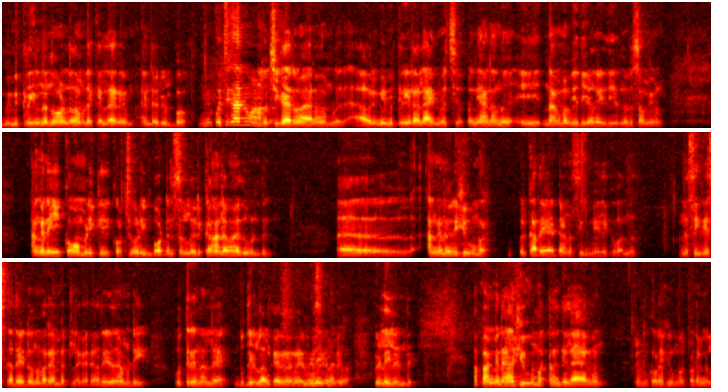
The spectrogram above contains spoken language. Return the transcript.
മിമിക്രിയിൽ നിന്നുമാണല്ലോ നമ്മളൊക്കെ എല്ലാവരും അതിന്റെ ഒരു ഉത്ഭവം. കൊച്ചിക്കാരനുമാണ് കൊച്ചിക്കാരനുമായിരുന്നു നമ്മൾ ആ ഒരു മിമിക്രിയുടെ ലൈൻ വെച്ച്. അപ്പം ഞാനന്ന് ഈ നർമ്മവീതികൾ എഴുതിയിരുന്ന ഒരു സമയമാണ് അങ്ങനെ ഈ കോമഡിക്ക് കുറച്ചും കൂടി ഇമ്പോർട്ടൻസ് ഉള്ള ഒരു കാലമായതുകൊണ്ട് അങ്ങനെ ഒരു ഹ്യൂമർ ഒരു കഥയായിട്ടാണ് സിനിമയിലേക്ക് വന്നത്. അന്ന് സീരിയസ് കഥയായിട്ടൊന്നും പറയാൻ പറ്റില്ല. കാര്യം അത് എഴുതാൻ വേണ്ടി ഒത്തിരി നല്ല ബുദ്ധിയുള്ള ആൾക്കാർ വേറെ. വെളിയിലുണ്ട്. അപ്പം അങ്ങനെ ആ ഹ്യൂമർ ട്രെൻഡിലായിരുന്നു അങ്ങനെ കുറേ ഹ്യൂമർ പടങ്ങൾ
